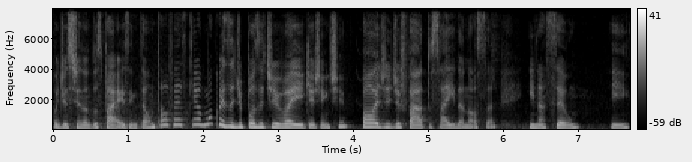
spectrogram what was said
o destino dos pais. Então, talvez tenha alguma coisa de positivo aí, que a gente pode, de fato, sair da nossa inação e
